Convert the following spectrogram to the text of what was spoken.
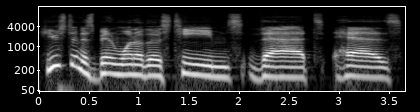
Houston has been one of those teams that has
